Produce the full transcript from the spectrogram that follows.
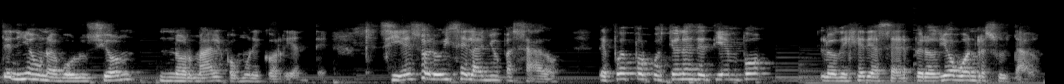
tenía una evolución normal, común y corriente. Si eso lo hice el año pasado. Después, por cuestiones de tiempo, lo dejé de hacer, pero dio buen resultado.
